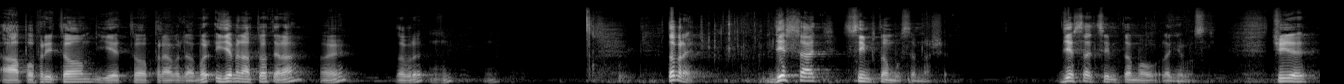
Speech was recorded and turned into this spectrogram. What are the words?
A popri tom je to pravda. Ideme na to teda? Je? Dobre? Mhm. Dobre. Desať symptomů jsem našel. Desať symptomů lenivosti. Čiže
